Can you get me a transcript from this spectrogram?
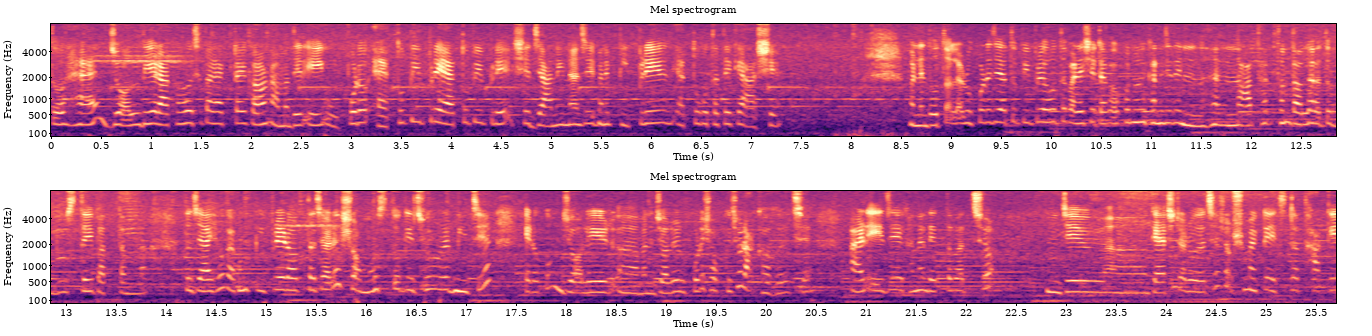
তো হ্যাঁ জল দিয়ে রাখা হয়েছে তার একটাই কারণ। আমাদের এই উপরেও এত পিঁপড়ে এত পিঁপড়ে, সে জানি না যে মানে পিঁপড়ে এত কোথা থেকে আসে। মানে দোতলার উপরে যে এত পিঁপড়ে হতে পারে, সেটা কখনো এখানে যদি না- থাকতাম, তাহলে হয়তো বুঝতেই পারতাম না। তো যাই হোক, এখন পিঁপড়ের অত্যাচারে সমস্ত কিছুর নিচে এরকম জলের মানে জলের উপরে সব কিছু রাখা হয়েছে। আর এই যে এখানে দেখতে পাচ্ছ, যে গ্যাসটা রয়েছে, সবসময় একটা এক্সট্রা থাকে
